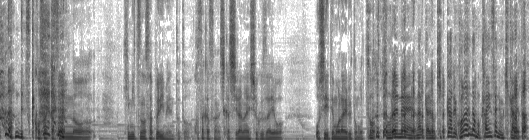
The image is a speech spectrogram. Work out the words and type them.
なんですか？小坂さんの秘密のサプリメントと小坂さんしか知らない食材を教えてもらえると思ってそうそれねなんか聞かれこの間も会員さんにも聞かれた、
